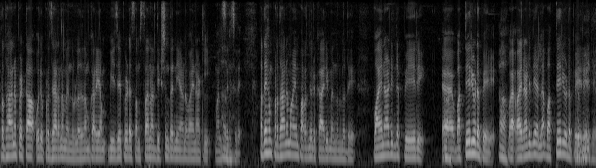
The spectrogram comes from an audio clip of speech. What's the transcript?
പ്രധാനപ്പെട്ട ഒരു പ്രചാരണം എന്നുള്ളത് നമുക്കറിയാം. ബി ജെ പിയുടെ സംസ്ഥാന അധ്യക്ഷൻ തന്നെയാണ് വയനാട്ടിൽ മത്സരിച്ചത്. അദ്ദേഹം പ്രധാനമായും പറഞ്ഞൊരു കാര്യം എന്നുള്ളത് വയനാടിന്റെ പേര് ബത്തേരിയുടെ പേര്. വയനാടിന്റെ അല്ല ബത്തേരിയുടെ പേര്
